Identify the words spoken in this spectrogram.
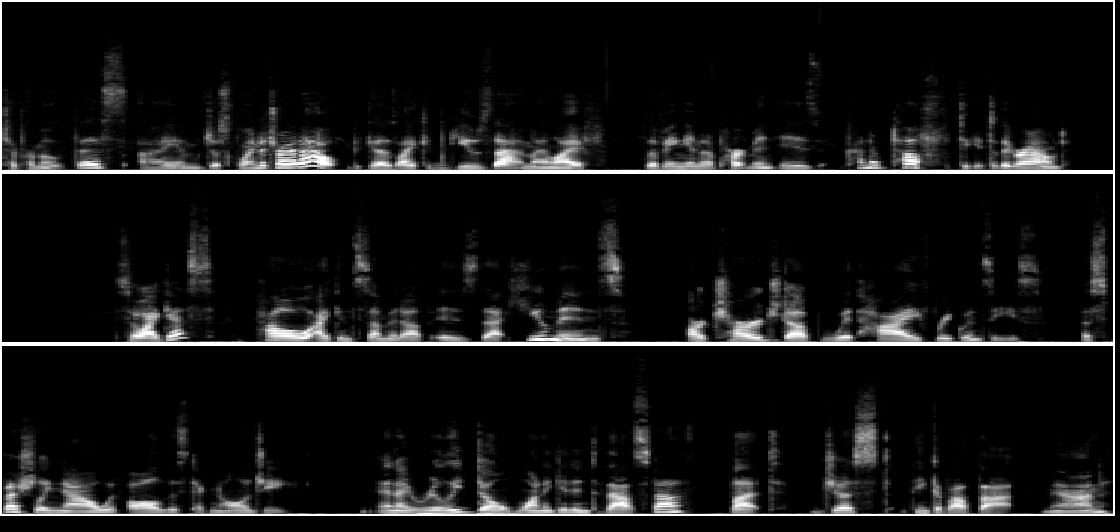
to promote this. I am just going to try it out because I could use that in my life. Living in an apartment is kind of tough to get to the ground. So I guess how I can sum it up is that humans are charged up with high frequencies, especially now with all this technology. And I really don't want to get into that stuff, but just think about that, man.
